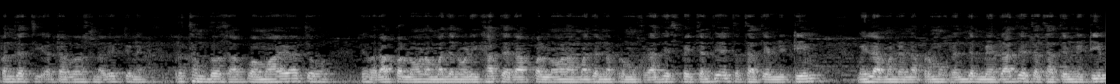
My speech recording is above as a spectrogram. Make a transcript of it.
પંદરથી અઢાર વર્ષના વ્યક્તિઓને પ્રથમ ડોઝ આપવામાં આવ્યો હતો. જેમાં રાપર લોણા માજનવાડી ખાતે રાપર લોણા માજનના પ્રમુખ રાજેશભાઈ ચંદ્રે તથા તેમની ટીમ, મહિલા મંડળના પ્રમુખ રંજનબેન રાજે તથા તેમની ટીમ,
